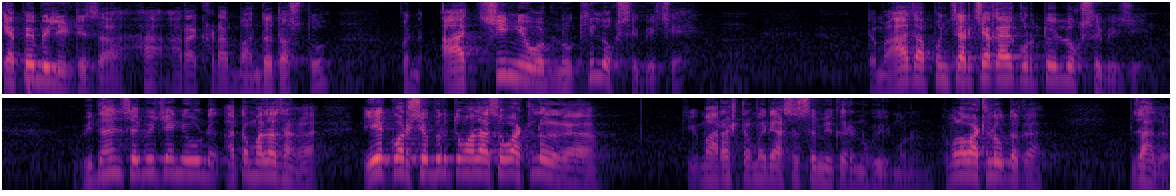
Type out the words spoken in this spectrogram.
कॅपेबिलिटीचा हा आराखडा बांधत असतो. पण आजची निवडणूक ही लोकसभेची आहे. त्यामुळे आज आपण चर्चा काय करतोय लोकसभेची? विधानसभेच्या निवडणूक आता मला सांगा एक वर्षापूर्वी तुम्हाला असं वाटलं का? की महाराष्ट्रामध्ये असं समीकरण होईल म्हणून. तुम्हाला वाटलं होतं का? झालं.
